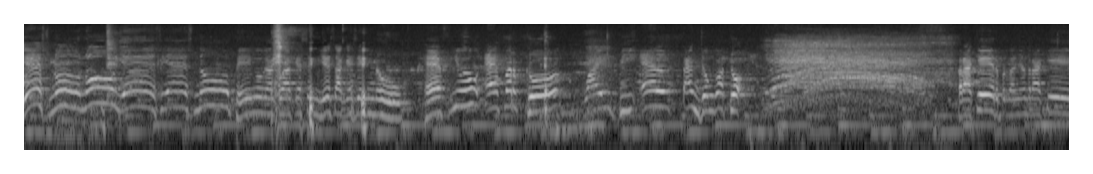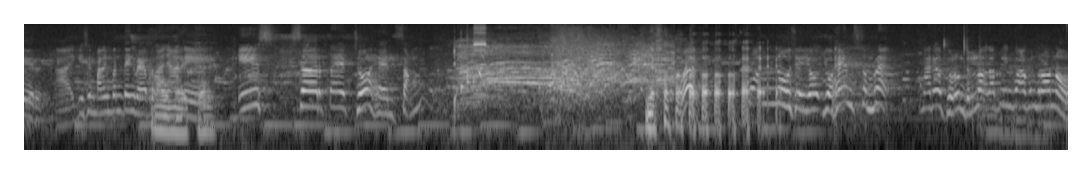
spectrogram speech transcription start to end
Yes, no, no, yes, yes, no. Bingung aku akeh sing yes, akeh sing no. Have you ever go YBL Tanjung Kodok? Yes. Terakhir, pertanyaan terakhir. Nah, ini yang paling penting rek pertanyaan Oh. God. Is Sir Tejo handsome? No. Kok no sih? Yo, yo handsome rek. Mari dorong delok tapi kok aku merono.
